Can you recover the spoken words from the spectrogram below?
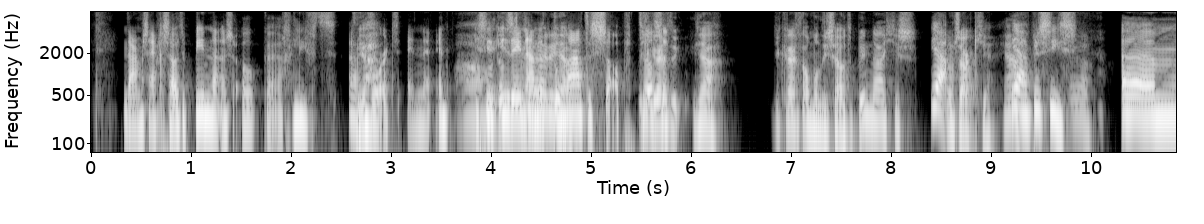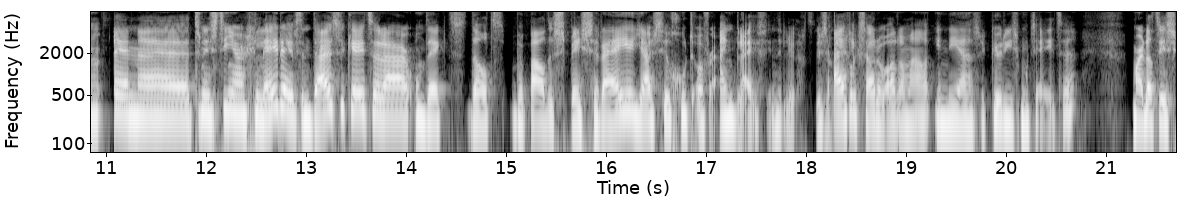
En daarom zijn gezouten pinda's ook eh, geliefd aan Ja. boord. En, eh, en Oh, is iedereen de aan het ja. tomatensap. Je Terwijl ze krijgt, ja, je krijgt allemaal die zoute pindaatjes. Ja. Zo'n zakje. Ja. Ja, precies. Ja. Ehm, en eh, toen is tien jaar geleden heeft een Duitse cateraar ontdekt dat bepaalde specerijen juist heel goed overeind blijven in de lucht. Dus eigenlijk zouden we allemaal Indiaanse curry's moeten eten. Maar dat is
